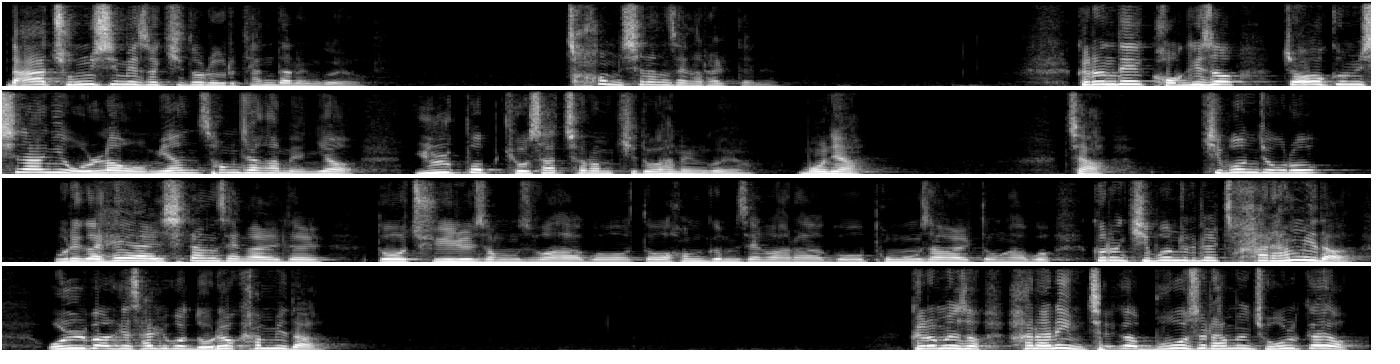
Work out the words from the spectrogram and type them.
나 중심에서 기도를 그렇게 한다는 거예요. 처음 신앙생활 할 때는. 그런데 거기서 조금 신앙이 올라오면 성장하면요. 율법 교사처럼 기도하는 거예요. 뭐냐? 자, 기본적으로 우리가 해야 할 신앙생활들 또 주일 성수하고 또 헌금 생활하고 봉사 활동하고 그런 기본들을 잘 합니다. 올바르게 살려고 노력합니다. 그러면서 하나님 제가 무엇을 하면 좋을까요?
